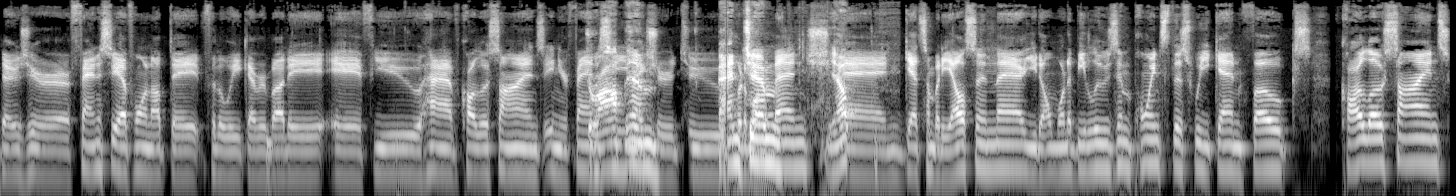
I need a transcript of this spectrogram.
there's your fantasy F1 update for the week, everybody. If you have Carlos Sainz in your fantasy, make sure to bench put him, him. on the bench yep. and get somebody else in there. You don't want to be losing points this weekend, folks. Carlos Sainz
